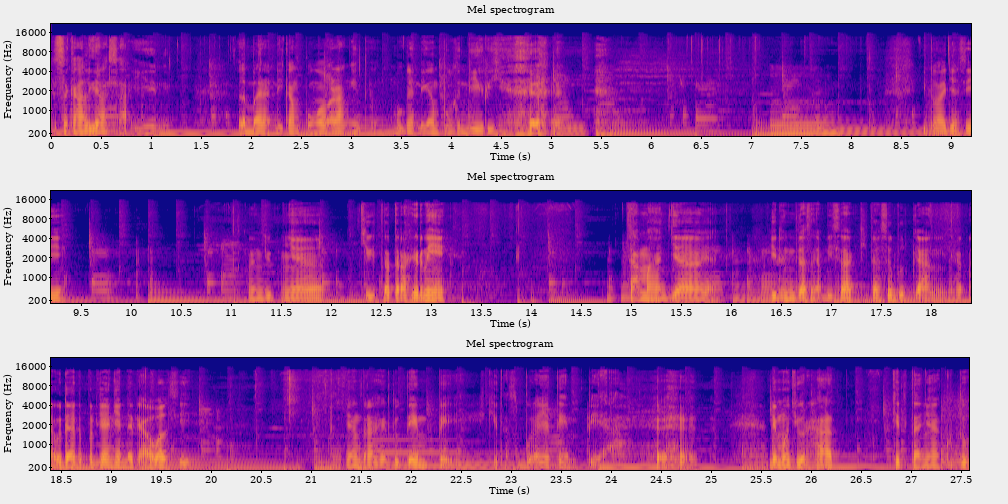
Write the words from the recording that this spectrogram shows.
Sesekali rasain lebaran di kampung orang itu bukan di kampung sendiri. Hmm, itu aja sih Selanjutnya cerita terakhir nih. Sama aja ya. Identitas nggak bisa kita sebutkan karena udah ada perjanjian dari awal sih. Yang terakhir tuh tempe. Kita sebut aja tempe ya. Dia mau curhat. Ceritanya aku tuh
